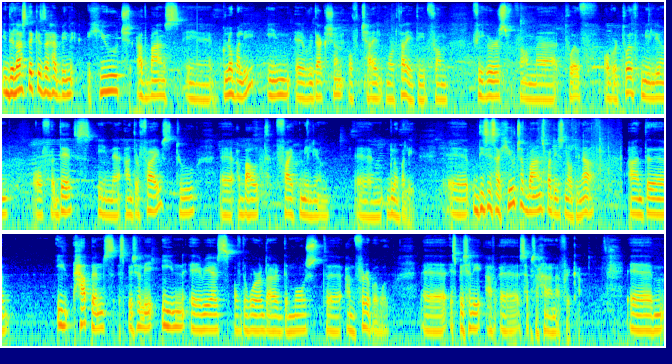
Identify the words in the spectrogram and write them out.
In the last decades, there have been huge advance uh, globally in a reduction of child mortality from figures from uh, 12, over 12 million of deaths in uh, under fives to uh, about 5 million um, globally. Uh, this is a huge advance, but it's not enough. And uh, it happens especially in areas of the world that are the most unfavorable, especially sub-Saharan Africa. Um,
